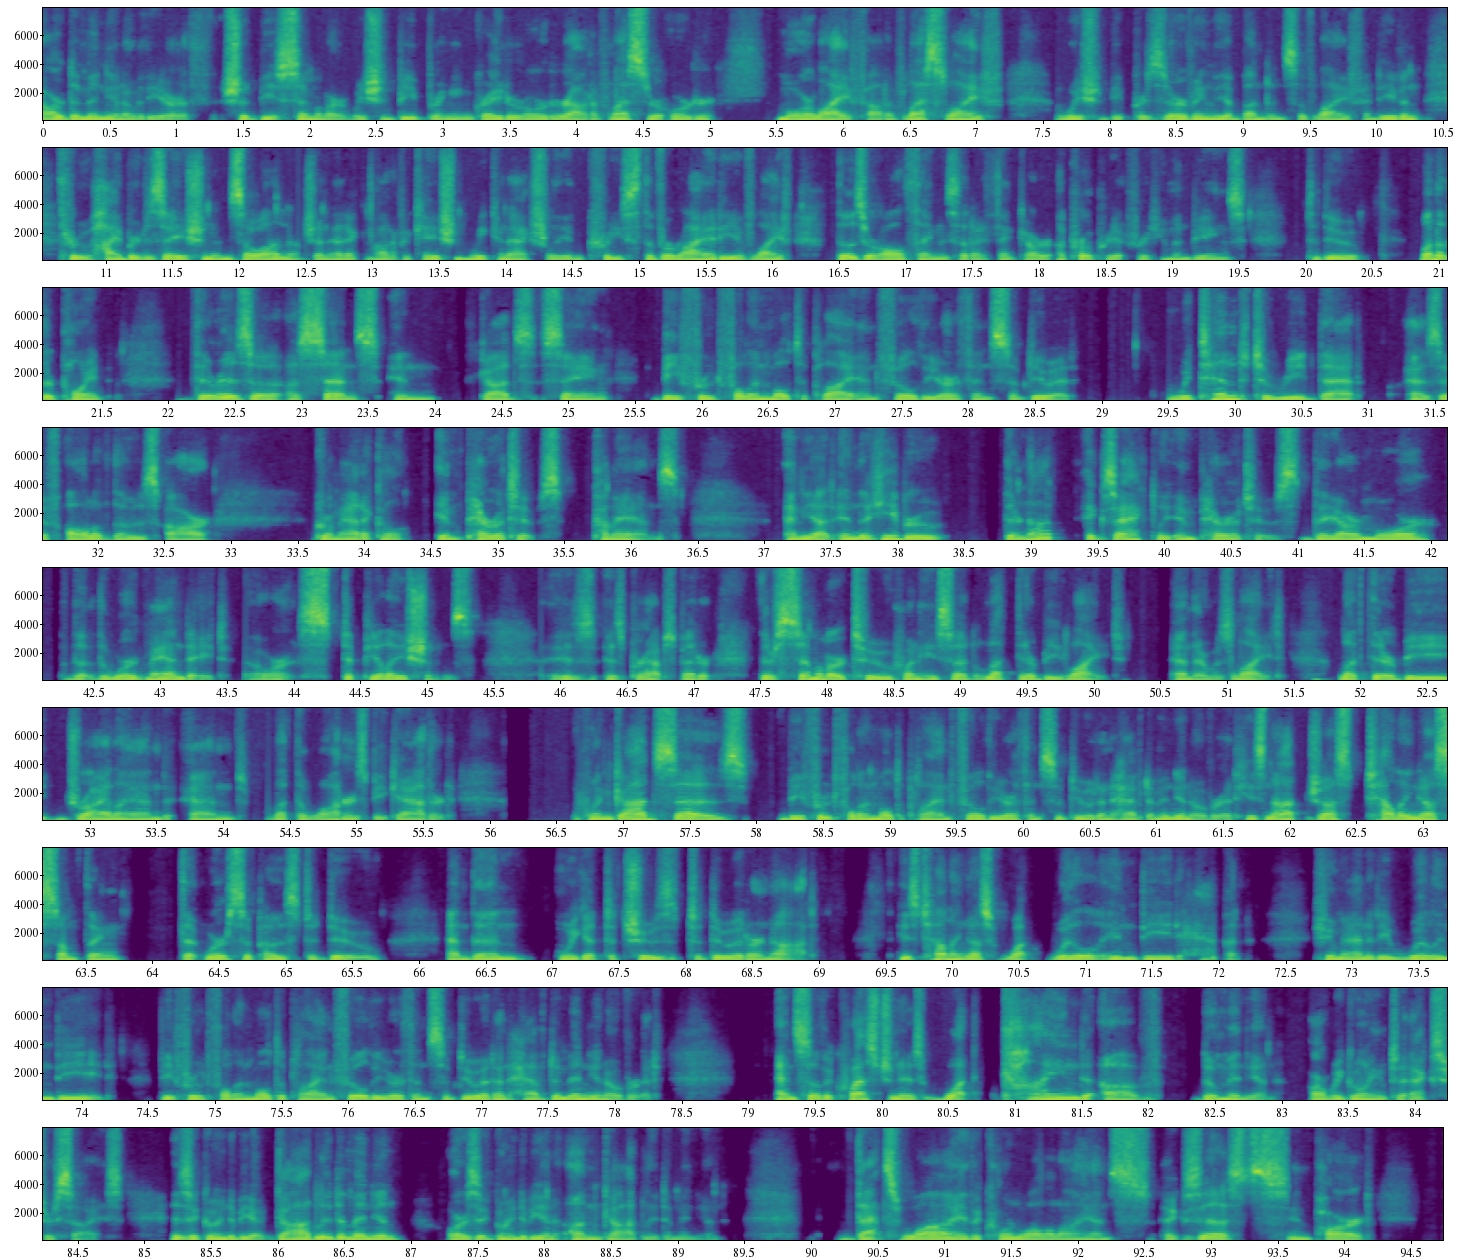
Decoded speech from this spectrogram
our dominion over the earth should be similar. We should be bringing greater order out of lesser order, more life out of less life. We should be preserving the abundance of life. And even through hybridization and so on, genetic modification, we can actually increase the variety of life. Those are all things that I think are appropriate for human beings to do. One other point there is a, a sense in God's saying, Be fruitful and multiply and fill the earth and subdue it we tend to read that as if all of those are grammatical imperatives, commands. And yet in the Hebrew, they're not exactly imperatives. They are more the, the word mandate or stipulations is, is perhaps better. They're similar to when he said, Let there be light, and there was light. Let there be dry land, and let the waters be gathered. When God says, be fruitful and multiply and fill the earth and subdue it and have dominion over it. He's not just telling us something that we're supposed to do, and then we get to choose to do it or not. He's telling us what will indeed happen. Humanity will indeed be fruitful and multiply and fill the earth and subdue it and have dominion over it. And so the question is what kind of dominion are we going to exercise? Is it going to be a godly dominion or is it going to be an ungodly dominion? That's why the Cornwall Alliance exists in part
